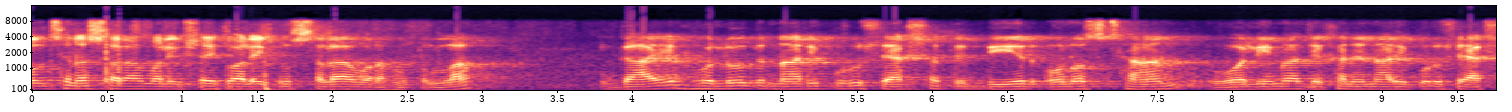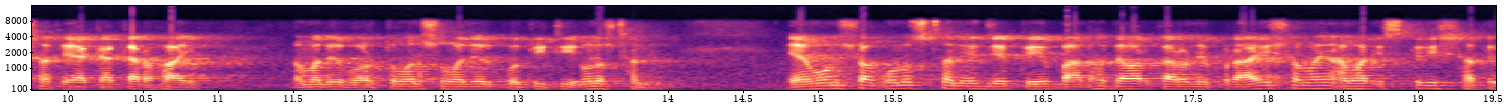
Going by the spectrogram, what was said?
বলছেন, আসসালাম আলাইকুম শেখ ওয়ালাইকুম আসসালাম রহমতুল্লাহ গায়ে হলুদ, নারী পুরুষ একসাথে বিয়ের অনুষ্ঠান, ওয়ালিমা, যেখানে নারী পুরুষ একসাথে একাকার হয়, আমাদের বর্তমান সমাজের প্রতিটি অনুষ্ঠানে। এমন সব অনুষ্ঠানে যেতে বাধা দেওয়ার কারণে প্রায় সময় আমার স্ত্রীর সাথে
